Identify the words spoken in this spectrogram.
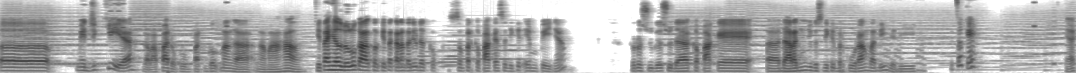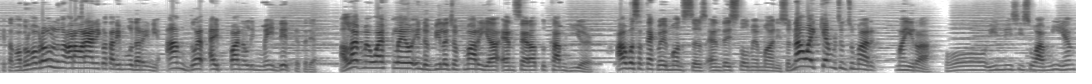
Uh, magic key ya nggak apa-apa 24 gold mah nggak nggak mahal kita heal dulu karakter kita karena tadi udah ke, sempat kepake sedikit MP nya terus juga sudah kepake uh, darahnya juga sedikit berkurang tadi jadi it's okay ya kita ngobrol-ngobrol dulu dengan orang-orang di kota Rimuldar ini. I'm glad I finally made it kata dia. I left my wife Cleo in the village of Maria and set out to come here. I was attacked by monsters and they stole my money. So now I can return to Mar Maira. Oh ini si suami yang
